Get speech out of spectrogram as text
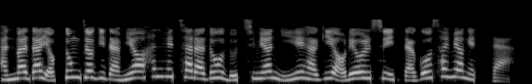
반마다 역동적이다며 한 회차라도 놓치면 이해하기 어려울 수 있다고 설명했다.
